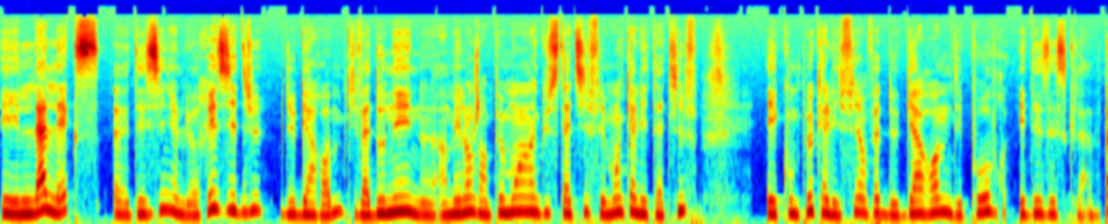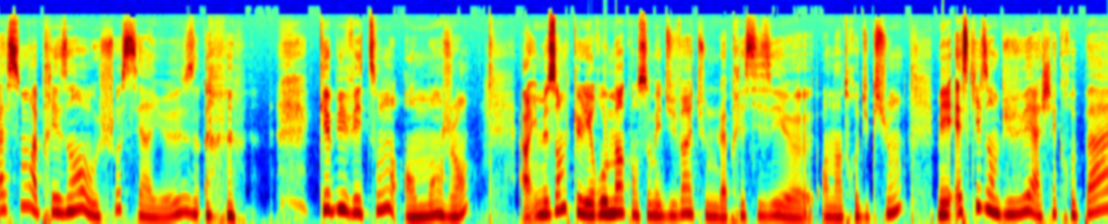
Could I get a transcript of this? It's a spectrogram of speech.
Et l'Alex euh, désigne le résidu du garum qui va donner un mélange un peu moins gustatif et moins qualitatif et qu'on peut qualifier en fait de garum des pauvres et des esclaves. Passons à présent aux choses sérieuses. que buvait-on en mangeant? Alors, il me semble que les Romains consommaient du vin, et tu nous l'as précisé euh, en introduction, mais est-ce qu'ils en buvaient à chaque repas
